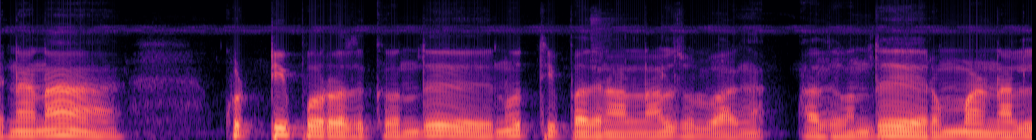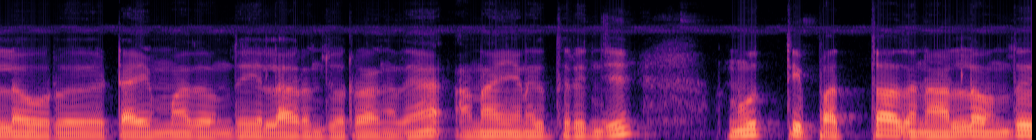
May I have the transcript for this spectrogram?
என்னென்னா குட்டி போடுறதுக்கு வந்து நூற்றி பதினாலு நாள் சொல்லுவாங்க. அது வந்து ரொம்ப நல்ல ஒரு டைமாக அதை வந்து எல்லோரும் சொல்கிறாங்க தான் ஆனால் எனக்கு தெரிஞ்சு நூற்றி பத்தாவது நாளில் வந்து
